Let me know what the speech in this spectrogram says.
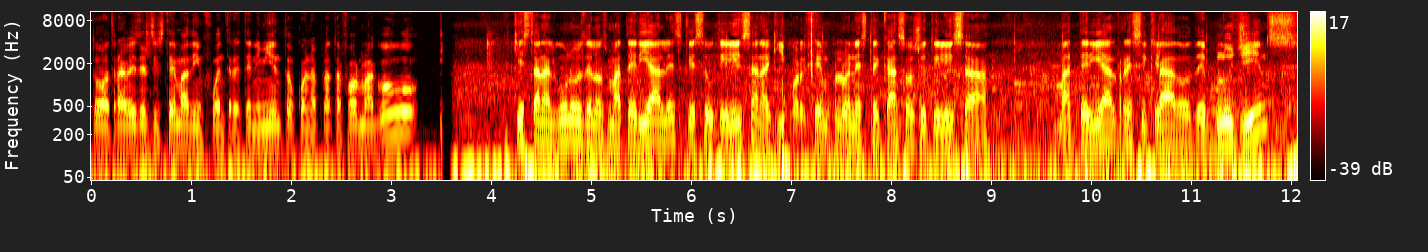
todo a través del sistema de infoentretenimiento con la plataforma Google. Aquí están algunos de los materiales que se utilizan. Aquí, por ejemplo, en este caso se utiliza material reciclado de blue jeans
